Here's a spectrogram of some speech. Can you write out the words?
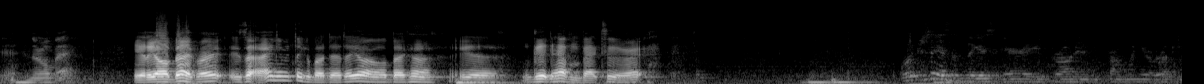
Yeah, and they're all back. Yeah, they all back, right? Is that, I didn't even think about that. They are all back, huh? Yeah, good to have them back too, right? What would you say is the biggest area you've grown in from when you were a rookie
